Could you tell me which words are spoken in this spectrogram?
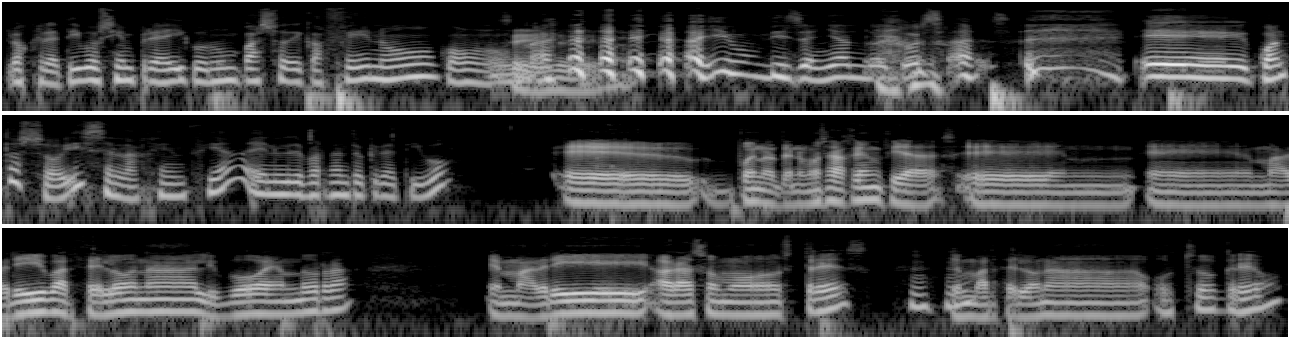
los creativos siempre ahí con un vaso de café, ¿no? Con Sí, una- sí, sí. ahí diseñando cosas. Eh, ¿Cuántos sois en la agencia, en el departamento creativo? Eh, bueno, tenemos agencias en, en Madrid, Barcelona, Lisboa y Andorra. En Madrid ahora somos tres, en Barcelona ocho, creo.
